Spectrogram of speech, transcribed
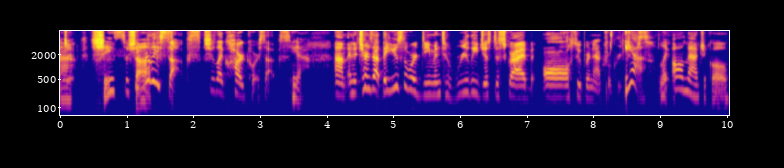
magic. She's So she really sucks. She's like hardcore sucks. Yeah. Um, and it turns out they use the word demon to really just describe all supernatural creatures. Yeah. Like all magical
